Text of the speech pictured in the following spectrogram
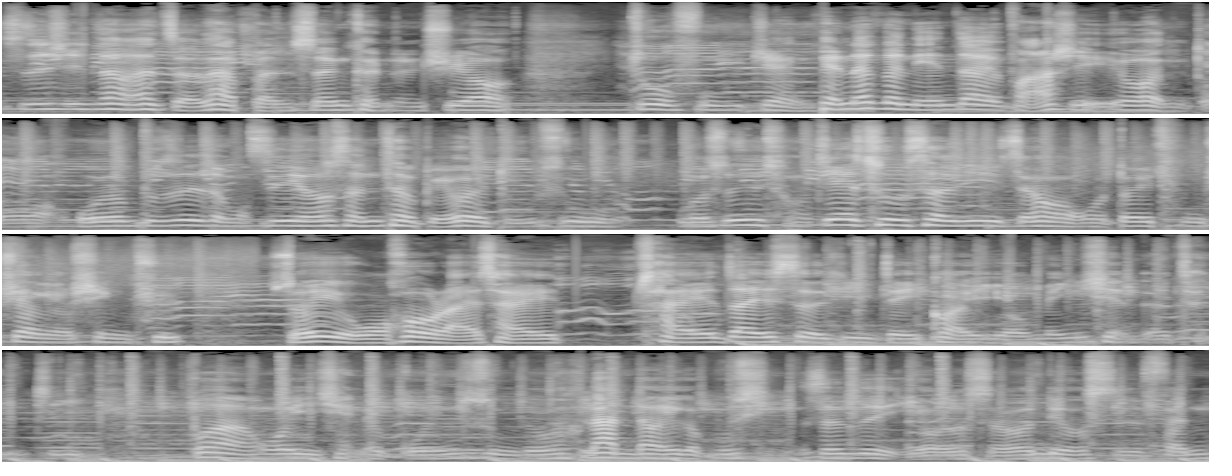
身心障碍者他本身可能需要做复健，前那个年代发写有很多，我又不是什么自由生，特别会读书。我是从接触设计之后，我对图像有兴趣，所以我后来才。才在设计这一块有明显的成绩，不然我以前的国音数都烂到一个不行，甚至有的时候六十分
